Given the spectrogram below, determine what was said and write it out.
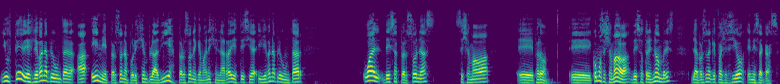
Y ustedes les van a preguntar a N personas, por ejemplo, a 10 personas que manejen la radiestesia, y les van a preguntar cuál de esas personas se llamaba, eh, perdón, eh, cómo se llamaba de esos tres nombres la persona que falleció en esa casa.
